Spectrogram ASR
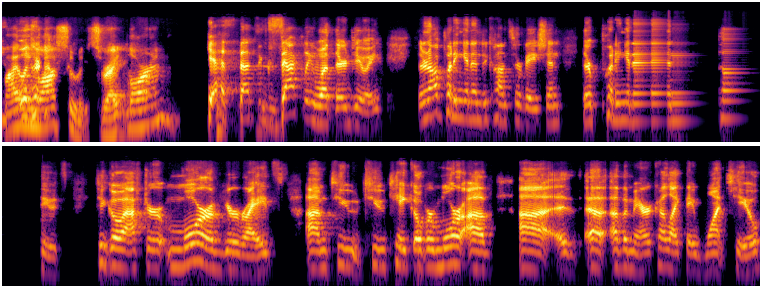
Filing well, lawsuits, right, Lauren? Yes, that's exactly what they're doing. They're not putting it into conservation, they're putting it in lawsuits to go after more of your rights, um, to to take over more of uh, uh, of America, like they want to,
